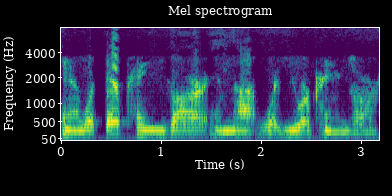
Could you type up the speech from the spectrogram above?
and what their pains are and not what your pains are.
